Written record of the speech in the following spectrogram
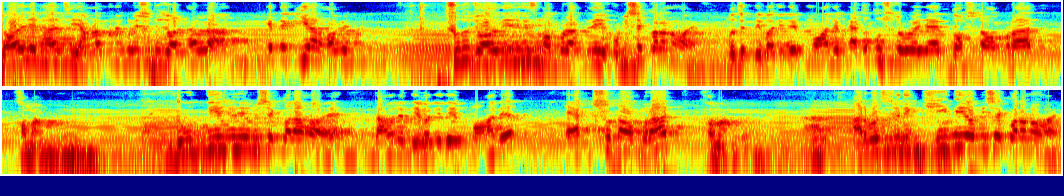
জল যে ঢালছি, আমরা মনে করি শুধু জল ঢাললাম, এতে কি আর হবে? শুধু জল দিয়ে যদি অপরাধ দিয়ে অভিষেক করানো হয়, বলছে দেবাদিদেব মহাদেব এত তুষ্ট হয়ে যায়, দশটা অপরাধ ক্ষমা দুধ দিয়ে যদি অভিষেক করা হয়, তাহলে দেবাদিদেব মহাদেব একশোটা অপরাধ ক্ষমা করে। আর বলছে, যদি ঘি দিয়ে অভিষেক করানো হয়,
